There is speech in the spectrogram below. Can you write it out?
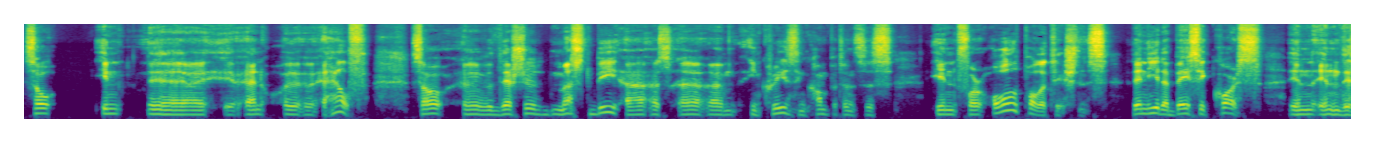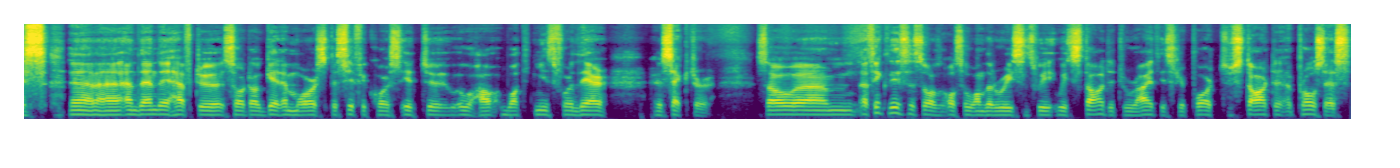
So in uh, and uh, health. So uh, there should must be a, a, a um, increase in competences in for all politicians they need a basic course in in this, uh, and then they have to sort of get a more specific course into how what it means for their uh, sector. So um, I think this is also one of the reasons we, we started to write this report to start a process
